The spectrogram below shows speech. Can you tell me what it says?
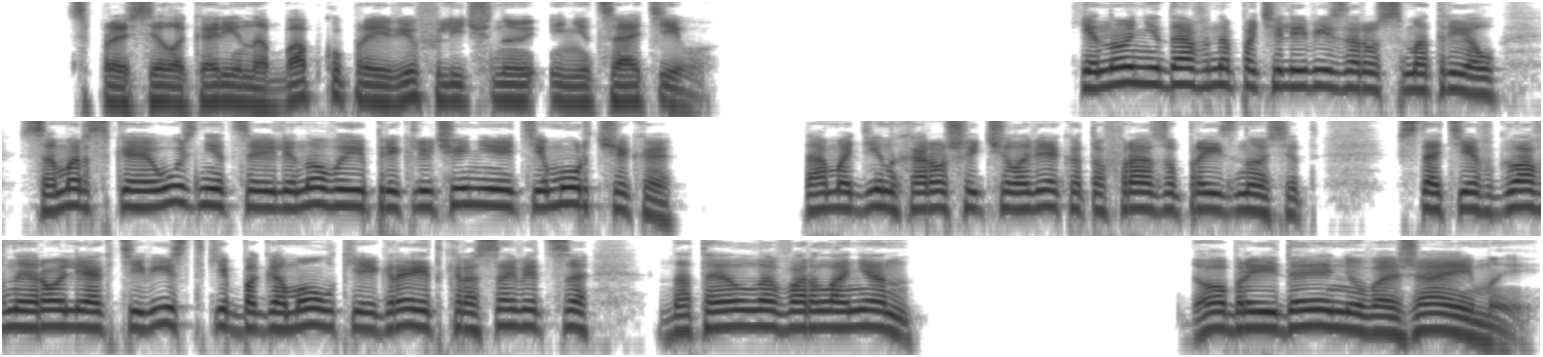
— спросила Карина бабку, проявив личную инициативу. Кино недавно по телевизору смотрел. «Самарская узница» или «Новые приключения Тимурчика». Там один хороший человек эту фразу произносит. Кстати, в главной роли активистки Богомолки играет красавица Нателла Варланян. «Добрый день, уважаемый!»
